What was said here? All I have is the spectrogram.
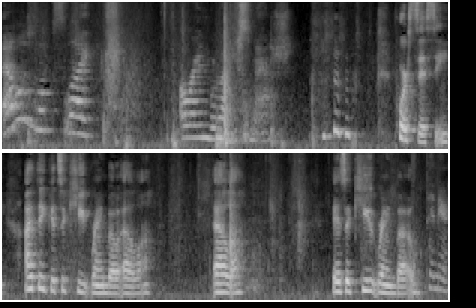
Ella's looks like a rainbow that you smash. Poor sissy. I think it's a cute rainbow, Ella. Ella. It's a cute rainbow. Come here.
